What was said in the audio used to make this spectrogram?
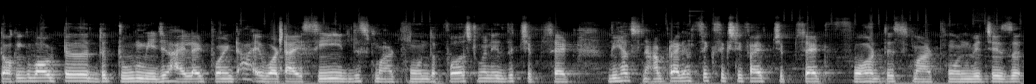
talking about uh, the two major highlight point i what i see in this smartphone the first one is the chipset. We have snapdragon 665 chipset for this smartphone which is a,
